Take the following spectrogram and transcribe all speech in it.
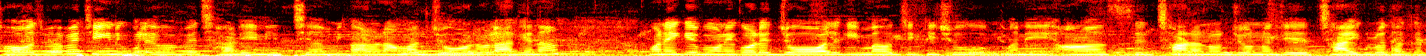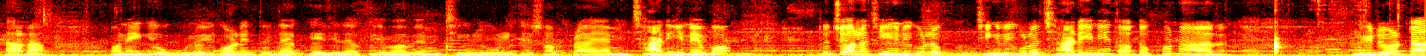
সহজভাবে চিংড়িগুলো এভাবে ছাড়িয়ে নিচ্ছি আমি, কারণ আমার জলও লাগে না। অনেকে মনে করে জল কিংবা হচ্ছে কিছু মানে আঁশ ছাড়ানোর জন্য যে ছাইগুলো থাকে তারা অনেকে ওগুলোই করে। তো দেখো, এই যে দেখো, এভাবে আমি চিংড়িগুলোকে সব প্রায় আমি ছাড়িয়ে নেব। তো চলো চিংড়িগুলো চিংড়িগুলো ছাড়িয়ে নিই ততক্ষণ আর ভিডিওটা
